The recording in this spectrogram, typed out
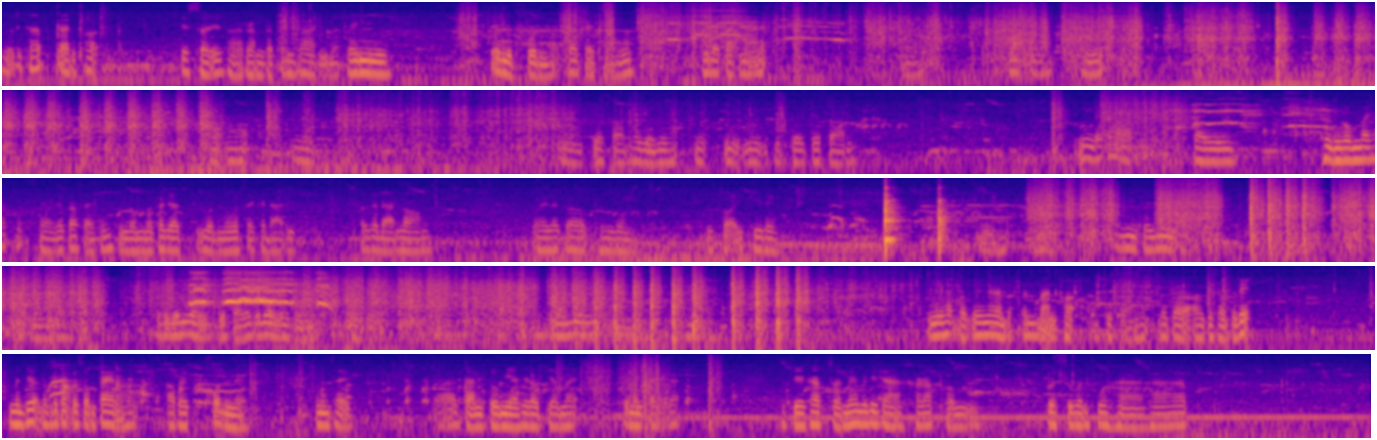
สวัสดีครับ การเพาะเจสริผารำแบบบ้านๆแบบไม่มีเส้นหลุดฝุ่นครับก็ใส่ถังที่เราตัดมาเนี่ยเพาะนะครับอันนี้เพาะนะครับนี่นี่เจสอนเขาอยู่นี่ครับนี่นี่นี่คือตัวเจสอนนี่แล้วก็ ถึงลมไว้ครับแล้วก็ใส่ถุงถึงลมมันก็จะหล่นลงใส่กระดาษอีกเอากระดาษรอง ไว้แล้วก็ถึงลมดูก็อีกทีหนึ่งนี่ครับยี่ก็ยี่ก็จะเลื่อนจะใส่แล้วก็เลื่อนลงถึงนี่ครับแบบง่ายๆแบบบ้านๆเคาะเกสรครับแล้วก็เอาเกสรตัวนี้ มันเยอะเราไม่ต้องผสมแป้งนะครับเอาไปพ่นเลยมันใส่จันตัวเมียที่เราเตรียมไว้ที่มันแตกแล้วโอเคครับส่วนแม่ไม่ได้ดาครับผมตัวสุวรรณคูหาครับ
